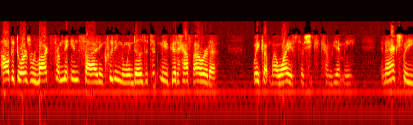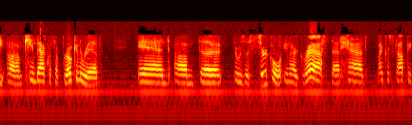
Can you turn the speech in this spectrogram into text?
all the doors were locked from the inside, including the windows. It took me a good half hour to wake up my wife so she could come get me. And I actually um, came back with a broken rib, and um, the there was a circle in our grass that had microscopic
